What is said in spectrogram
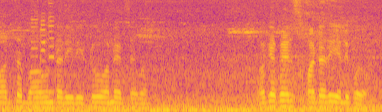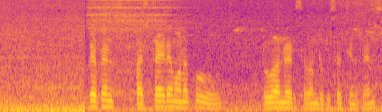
వాడితే బాగుంటుంది ఇది two hundred seven okay friends పడ్డది వెళ్ళిపోదాం. ఓకే ఫ్రెండ్స్ ఫస్ట్ రైడే మనకు టూ హండ్రెడ్ సెవెన్ రూపీస్ వచ్చింది ఫ్రెండ్స్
